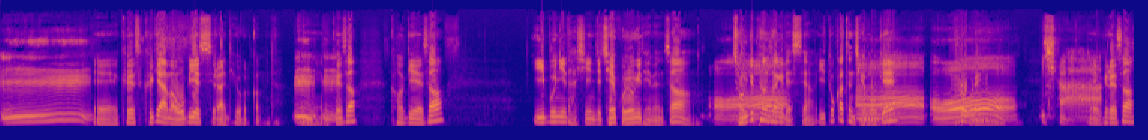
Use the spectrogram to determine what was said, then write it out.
음, 예, 그래서 그게 아마 OBS 라디오일 겁니다. 음, 예, 음. 그래서 거기에서 이분이 다시 이제 재고용이 되면서 어. 정규 편성이 됐어요. 이 똑같은 제목의 어. 오. 이 야. 예, 그래서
